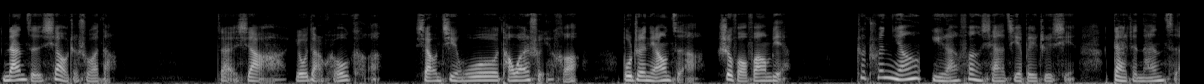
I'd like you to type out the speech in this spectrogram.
男子笑着说道：“在下有点口渴，想进屋讨碗水喝，不知娘子啊是否方便？”这春娘已然放下戒备之心，带着男子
